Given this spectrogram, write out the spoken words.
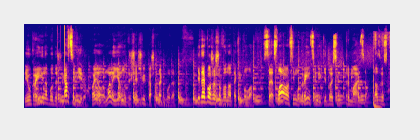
і Україна буде жити. Я в це вірю. Поняли? У мене є внутрішня чуйка, що так буде. І дай Боже, щоб воно так і було. Все, слава всім українцям, які досі тримаються на зв'язку.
